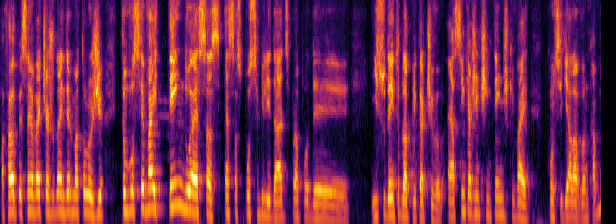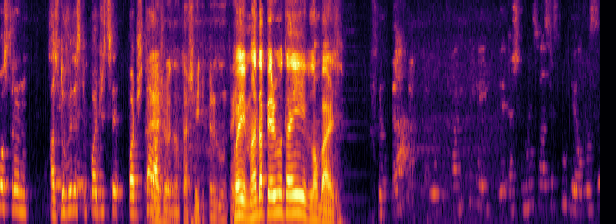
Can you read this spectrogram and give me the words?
Rafael Peçanha vai te ajudar em dermatologia. Então, você vai tendo essas, essas possibilidades para poder. Isso dentro do aplicativo. É assim que a gente entende que vai conseguir alavancar, mostrando as dúvidas que pode, ser, pode estar É, lá. Jordão, tá cheio de perguntas aí. Oi, manda a pergunta aí, Lombardi. Acho que é mais fácil responder, ou você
